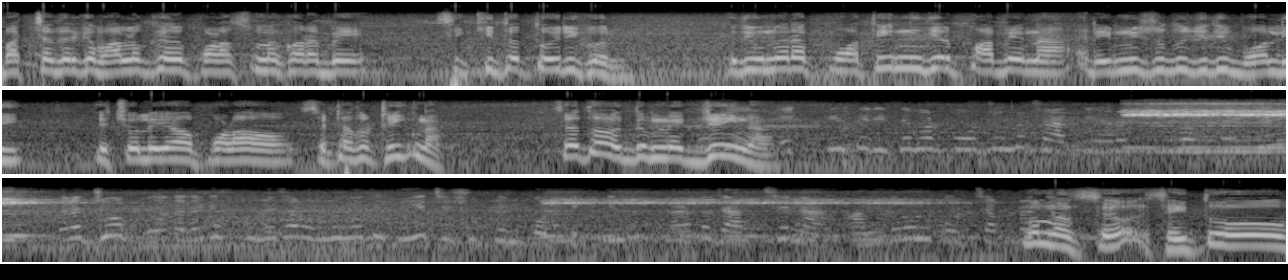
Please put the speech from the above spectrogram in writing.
বাচ্চাদেরকে ভালো করে পড়াশোনা করাবে শিক্ষিত তৈরি করবে। যদি ওনারা পথে নিজের পাবে না আর এমনি শুধু যদি বলি যে চলে যাও পড়াও সেটা তো ঠিক না। সেটা তো একদম ন্যায্যই না। না না সে- সেই তো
